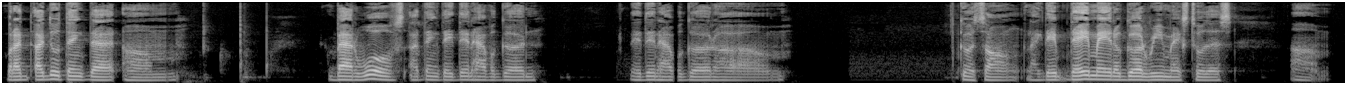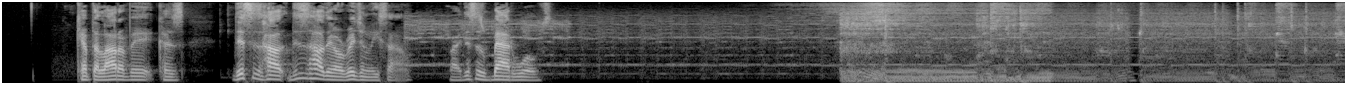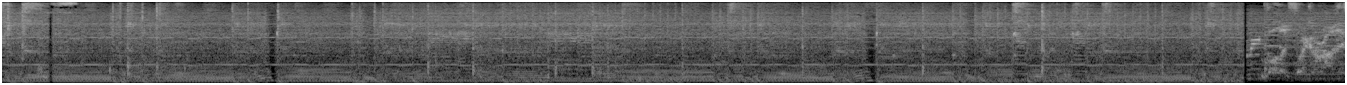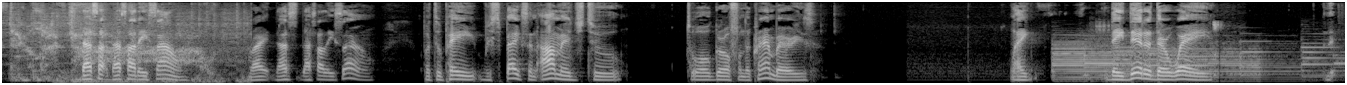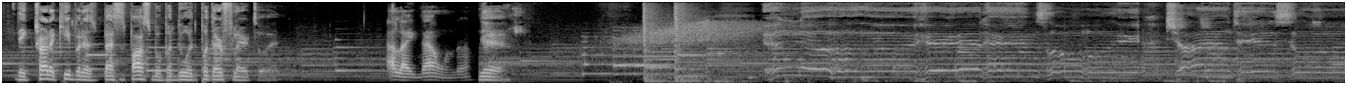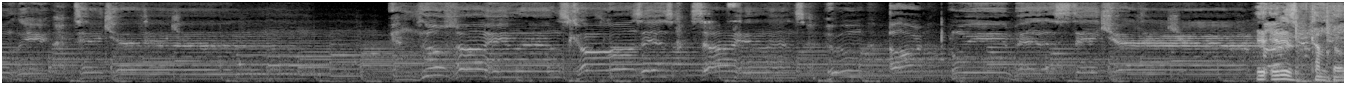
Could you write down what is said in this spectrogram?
But I I do think that um Bad Wolves, I think they did have a good they did have a good um good song. Like they they made a good remix to this. Um, kept a lot of it because this is how this is how they originally sound. Right, this is Bad Wolves. That's how that's how they sound, right? That's that's how they sound. But to pay respects and homage to to old girl from the Cranberries, like they did it their way. They try to keep it as best as possible, but do it put their flair to it. I like that one though. Yeah. It, it is kind of dope.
